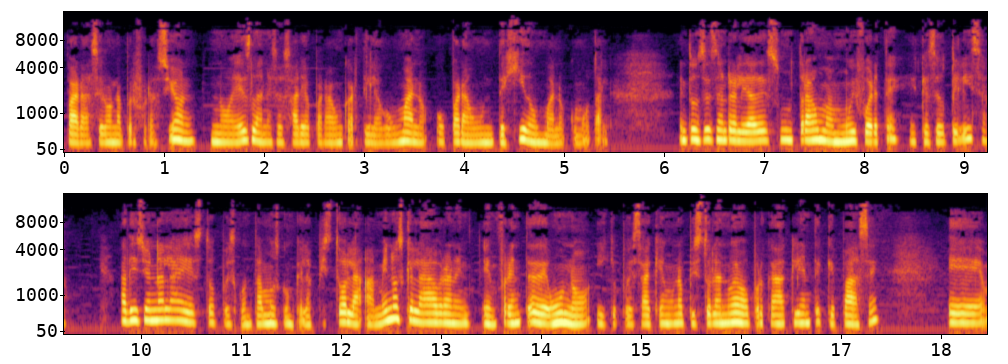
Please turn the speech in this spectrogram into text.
para hacer una perforación no es la necesaria para un cartílago humano o para un tejido humano como tal. Entonces en realidad es un trauma muy fuerte el que se utiliza. Adicional a esto, pues contamos con que la pistola, a menos que la abran en, frente de uno y que pues saquen una pistola nueva por cada cliente que pase, eh,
